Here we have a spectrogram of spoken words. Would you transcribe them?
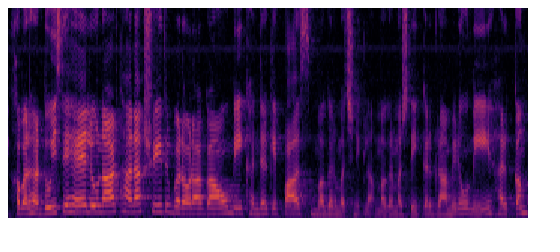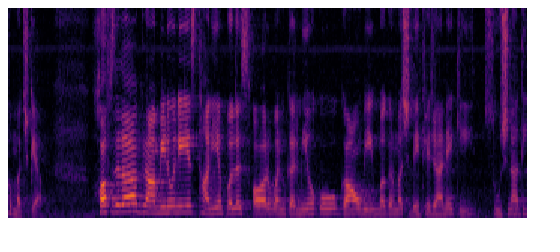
खबर हरदोई से है, लोनार थाना क्षेत्र बरौरा गाँव में खंडर के पास मगरमच्छ निकला। मगरमच्छ देखकर ग्रामीणों में हरकंप मच गया। खौफजदा ग्रामीणों ने स्थानीय पुलिस और वनकर्मियों को गाँव में मगरमच्छ देखे जाने की सूचना दी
